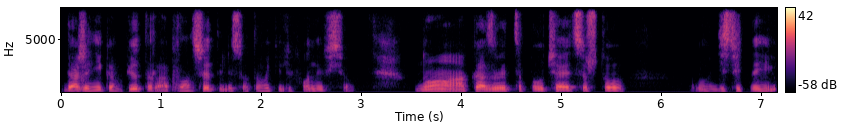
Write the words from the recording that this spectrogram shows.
даже не компьютер, а планшет или сотовый телефон и все. Но оказывается, получается, что ну, действительно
